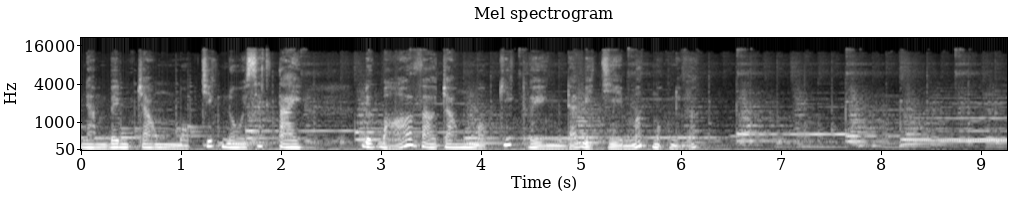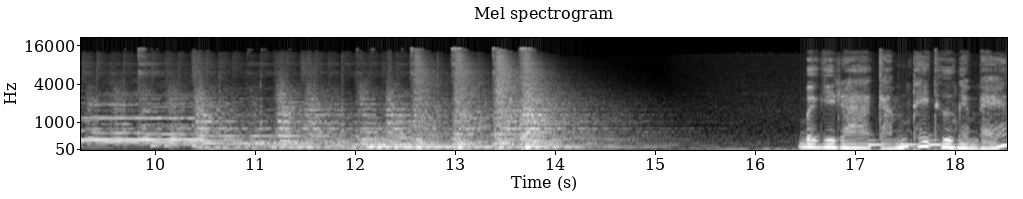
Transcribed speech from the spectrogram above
nằm bên trong một chiếc nôi sách tay được bỏ vào trong một chiếc thuyền đã bị chìm mất một nửa. Bagheera cảm thấy thương em bé.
